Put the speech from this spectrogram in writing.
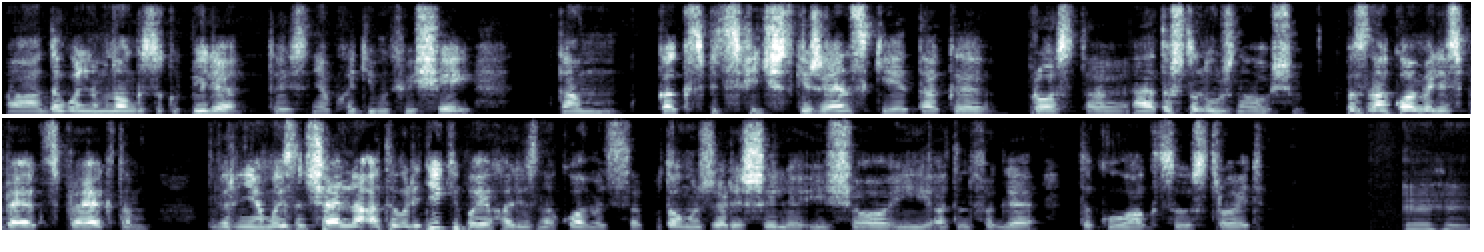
а, довольно много закупили, то есть необходимых вещей, там как специфически женские, так и просто а, то, что нужно, в общем. Познакомились проект с проектом. Вернее, мы изначально от Эвредики поехали знакомиться, потом уже решили еще и от НФГ такую акцию устроить. Угу.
